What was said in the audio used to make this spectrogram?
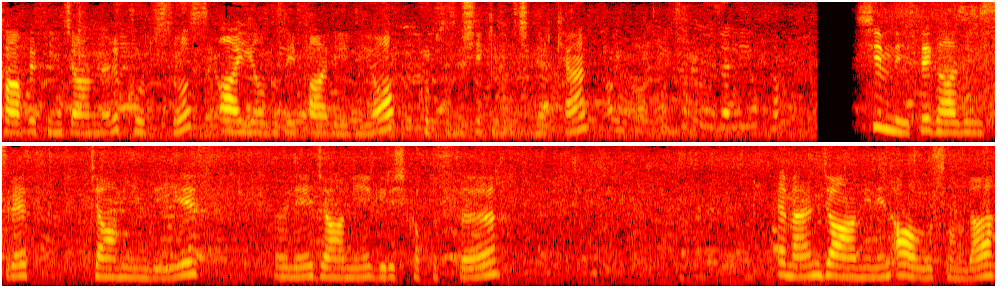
Kahve fincanları kurtsuz, ay yıldızı ifade ediyor. Kurtsuz bir şekilde içilirken. Şimdi ise Gazi İsref Camii'ndeyiz. Böyle camiye giriş kapısı. Hemen caminin avlusunda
